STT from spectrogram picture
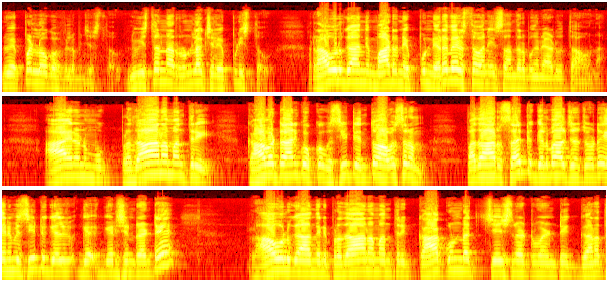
నువ్వు ఎప్పటిలోగా ఫిలప్ చేస్తావు? నువ్వు ఇస్తున్న రెండు లక్షలు ఎప్పుడు ఇస్తావు? రాహుల్ గాంధీ మాటను ఎప్పుడు నెరవేరుస్తావని ఈ సందర్భంగా నేను అడుగుతా ఉన్నా. ఆయనను ము- ప్రధానమంత్రి కావటానికి ఒక్కొక్క సీటు ఎంతో అవసరం. పదహారు సీట్లు గెలవాల్సిన చోట ఎనిమిది సీట్లు గెలి గెలిచిండ్రంటే రాహుల్ గాంధీని ప్రధానమంత్రి కాకుండా చేసినటువంటి ఘనత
